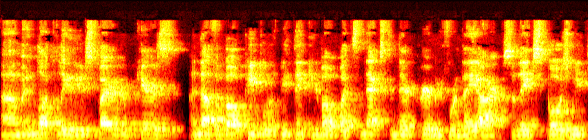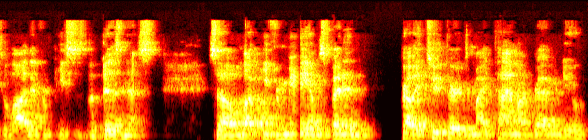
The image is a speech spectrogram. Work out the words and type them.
Um, and luckily, the Aspire Group cares enough about people to be thinking about what's next in their career before they are. So they exposed me to a lot of different pieces of the business. So lucky for me, I'm spending probably two thirds of my time on revenue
